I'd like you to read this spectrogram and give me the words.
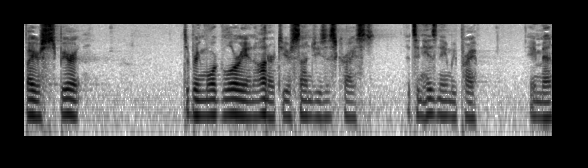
by your Spirit to bring more glory and honor to your Son, Jesus Christ. It's in His name we pray. Amen.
